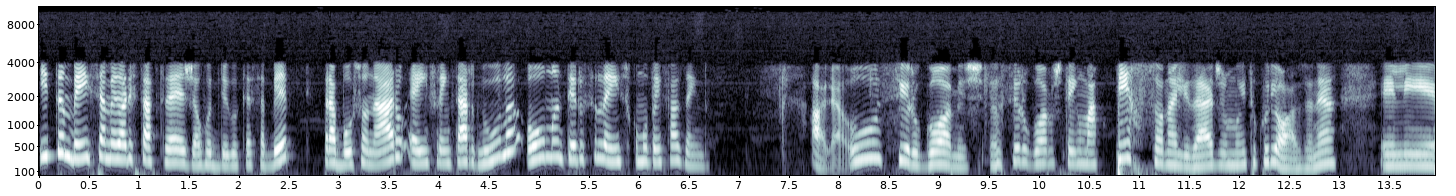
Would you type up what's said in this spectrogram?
e também se a melhor estratégia, o Rodrigo quer saber, para Bolsonaro é enfrentar Lula ou manter o silêncio como vem fazendo. Olha, o Ciro Gomes, o Ciro Gomes tem uma personalidade muito curiosa, né? Ele,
